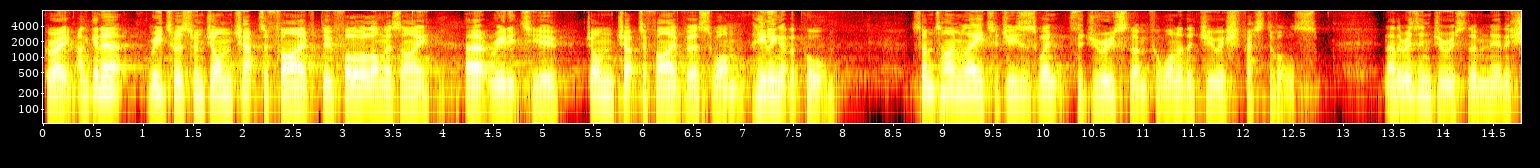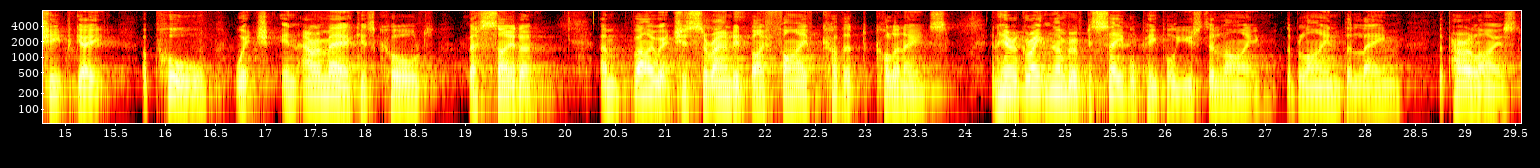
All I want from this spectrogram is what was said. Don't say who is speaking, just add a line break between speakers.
Great. I'm going to read to us from John chapter 5. Do follow along as I uh, read it to you. John chapter 5, verse 1 Healing at the pool. Sometime later, Jesus went to Jerusalem for one of the Jewish festivals. Now, there is in Jerusalem, near the sheep gate, a pool which in Aramaic is called Bethesda, and by which is surrounded by five covered colonnades. And here a great number of disabled people used to lie the blind, the lame, the paralyzed.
